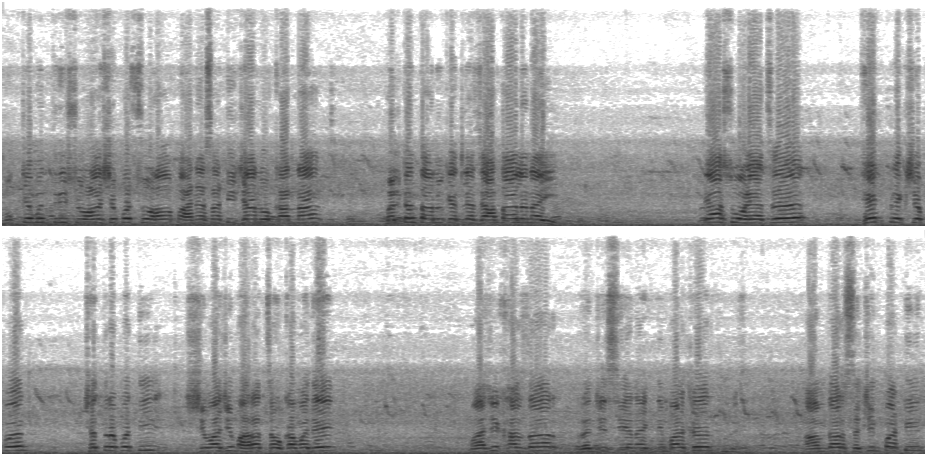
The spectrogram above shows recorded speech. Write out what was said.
मुख्यमंत्री सोहळा शपथ सोहळा पाहण्यासाठी ज्या लोकांना फलटण तालुक्यातल्या जाता आलं नाही त्या सोहळ्याचं थेट प्रेक्षेपण छत्रपती शिवाजी महाराज चौकामध्ये. माजी खासदार रणजित सिंह नाईक निंबाळकर आमदार सचिन पाटील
